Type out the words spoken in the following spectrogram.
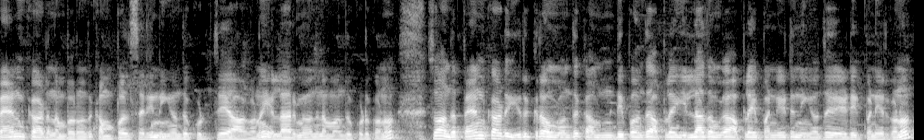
பேன் கார்டு நம்பர் வந்து கம்பல்சரி நீங்கள் வந்து கொடுத்தே ஆகணும். எல்லாருமே வந்து நம்ம வந்து கொடுக்கணும். ஸோ அந்த பேன் கார்டு இருக்கிறவங்க வந்து கண்டிப்பாக வந்து அப்ளை இல்லாதவங்க அப்ளை பண்ணிவிட்டு நீங்கள் வந்து எடிட் பண்ணியிருக்கணும்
